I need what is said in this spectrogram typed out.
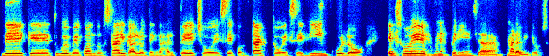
de que tu bebé cuando salga lo tengas al pecho, ese contacto, ese vínculo, eso es una experiencia maravillosa.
